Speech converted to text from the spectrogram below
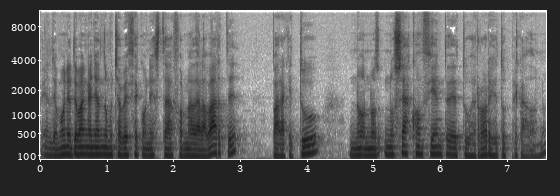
el demonio te va engañando muchas veces con esta forma de alabarte para que tú no, no seas consciente de tus errores y tus pecados. ¿no?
